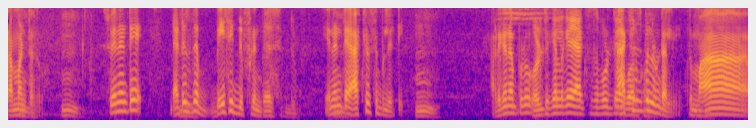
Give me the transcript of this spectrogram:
రమ్మంటారు. సో ఏంటంటే that is the basic difference ఏంటంటే యాక్సెసిబిలిటీ. అడిగినప్పుడు పొలిటికల్గా యాక్సెసిబిలిటీ యాక్సెసిబుల్ ఉండాలి. ఇప్పుడు మా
